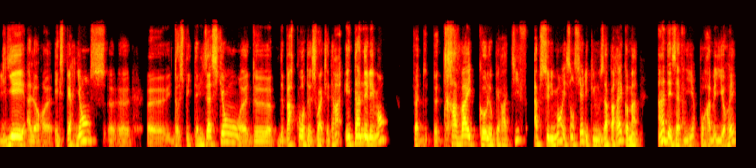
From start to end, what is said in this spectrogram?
liées à leur euh, expérience euh, euh, d'hospitalisation, de, parcours de soins, etc., est un élément de, travail coopératif absolument essentiel et qui nous apparaît comme un, un des avenirs pour améliorer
